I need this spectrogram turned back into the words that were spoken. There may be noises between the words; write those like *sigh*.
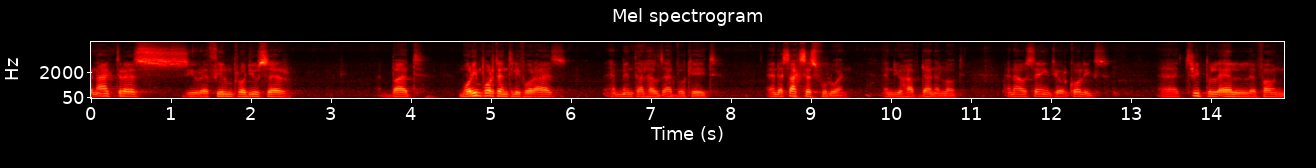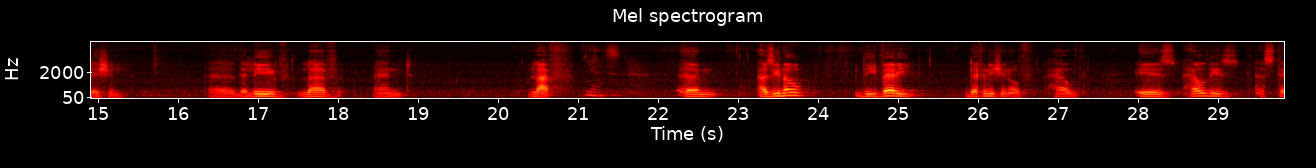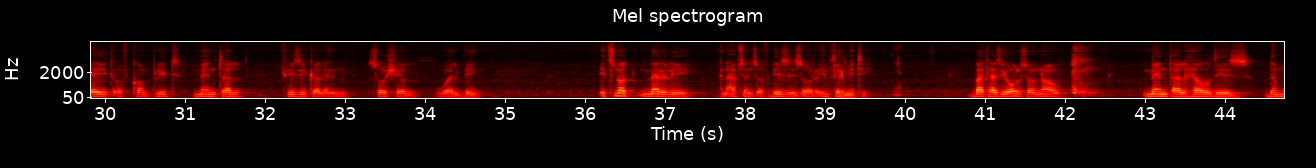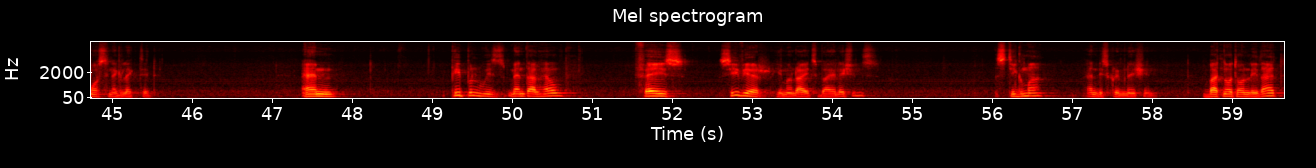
an actress, you're a film producer, but more importantly for us, a mental health advocate and a successful one. And you have done a lot. And I was saying to your colleagues, uh, Triple L Foundation, uh, the Live, Love, and Laugh. Yes. Um, as you know, the very definition of health is health is a state of complete mental, physical, and social well being. It's not merely an absence of disease or infirmity. Yeah. But as you also know, mental health is the most neglected. And people with mental health face severe human rights violations, stigma, and discrimination. But not only that,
